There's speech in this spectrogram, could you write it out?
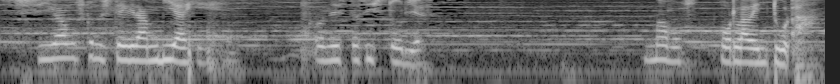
Sigamos con este gran viaje, con estas historias. Vamos por la aventura.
